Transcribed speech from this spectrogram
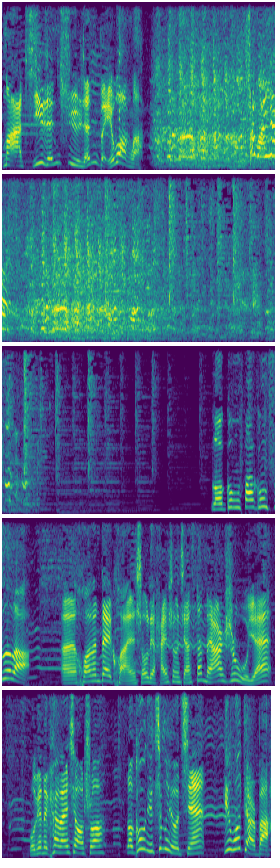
马蹄人去人北望了。”什么玩意儿？老公发工资了，嗯，还完贷款，手里还剩下三百二十五元。我跟他开玩笑说：“老公你这么有钱。”给我点吧，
